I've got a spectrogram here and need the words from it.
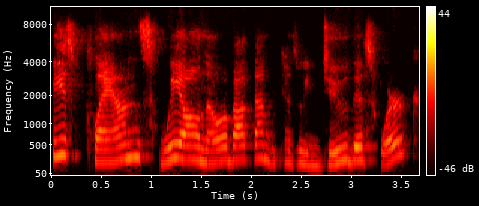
these plans. We all know about them because we do this work,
